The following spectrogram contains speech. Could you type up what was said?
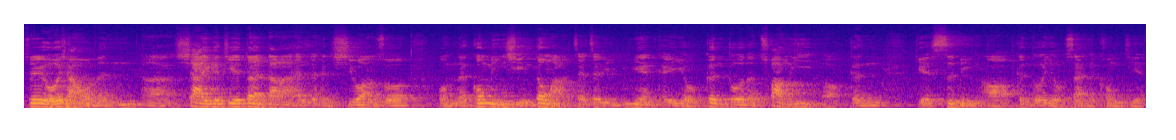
所以我想我们啊下一个阶段，当然还是很希望说我们的公民行动啊，在这里面可以有更多的创意哦，跟给市民啊更多友善的空间。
